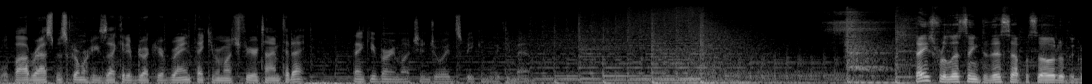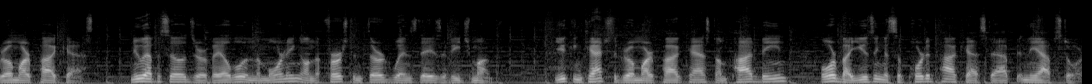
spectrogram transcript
Well, Bob Rasmus, Growmark Executive Director of Grain, thank you very much for your time today. Thank you very much. Enjoyed speaking with you, Matt. Thanks for listening to this episode of the Growmark Podcast. New episodes are available in the morning on the first and third Wednesdays of each month. You can catch the Growmark Podcast on Podbean or by using a supported podcast app in the App Store.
